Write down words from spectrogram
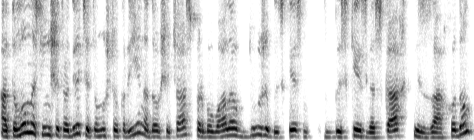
А тому в нас інші традиції, тому що Україна довший час перебувала в дуже близьких близьких зв'язках із Заходом,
